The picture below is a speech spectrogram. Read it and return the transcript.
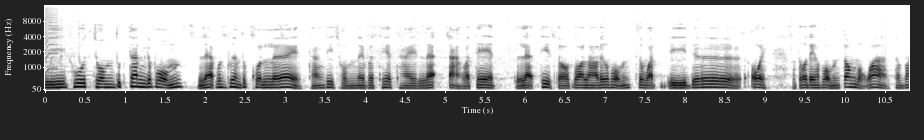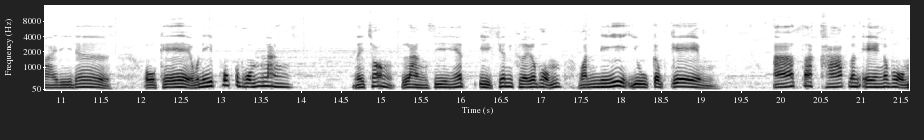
สวัสดีผู้ชมทุกท่านครับผม และเพื่อนๆทุกคนเลย ทั้งที่ชมในประเทศไทยและต่างประเทศ และที่สปลาวด้วยครับผม สวัสดีเด้อโอ้ยขอโทษทีครับผมต้องบอกว่าสบายดีเด้อโอเค วันนี้พบกับผมหลังในช่องหลัง CH อีกเช่นเคยครับผม วันนี้อยู่กับเกมอาร์ตคาร์นั่นเองครับผม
